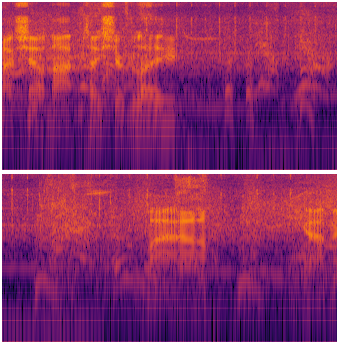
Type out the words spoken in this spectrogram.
I shall not taste your blade. Wow. You got me.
